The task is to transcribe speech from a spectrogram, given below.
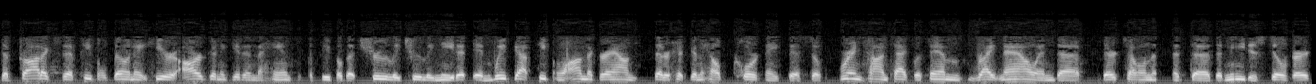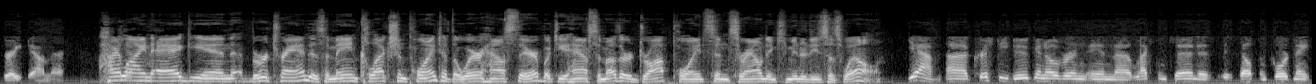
the products that people donate here are going to get in the hands of the people that truly, truly need it. And we've got people on the ground that are going to help coordinate this. So we're in contact with them right now, and uh, they're telling us that uh, the need is still very great down there. Highline Ag in Bertrand is the main collection point at the warehouse there, but you have some other drop points in surrounding communities as well. Yeah, uh, Christy Dugan over in, in uh, Lexington is, is helping coordinate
